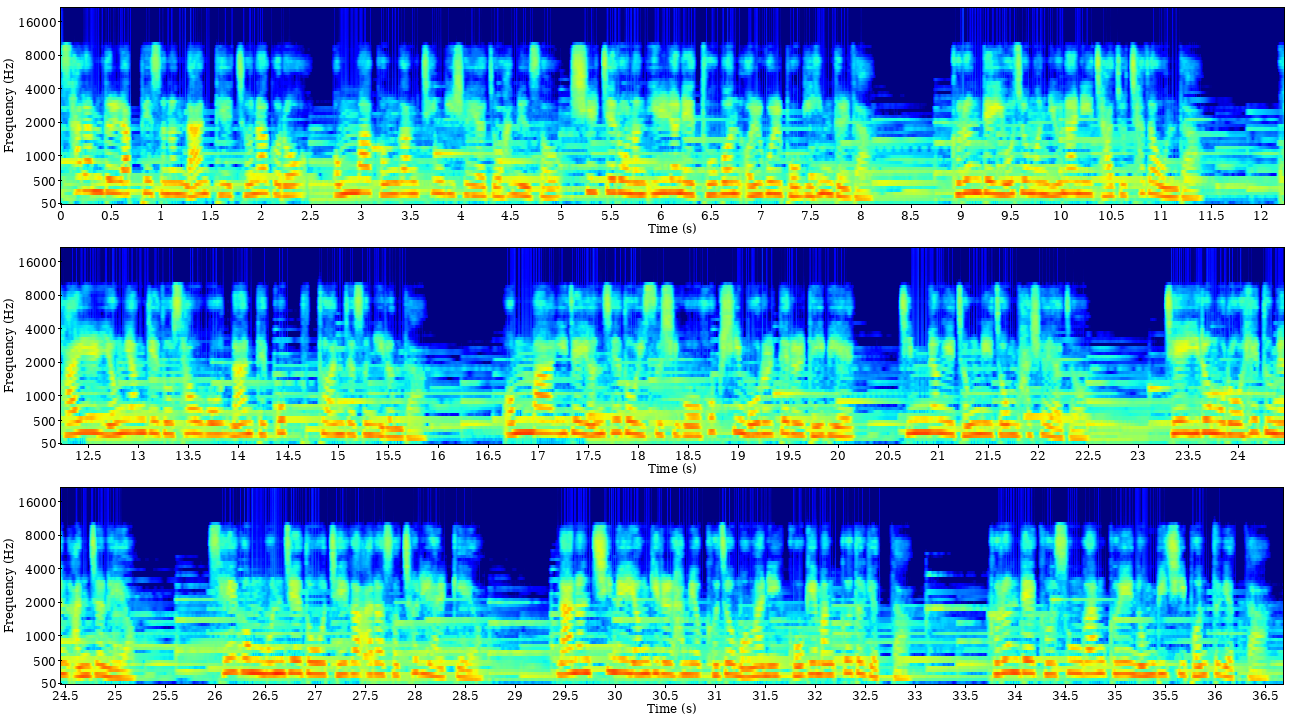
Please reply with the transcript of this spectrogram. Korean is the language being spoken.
사람들 앞에서는 나한테 전화 걸어 엄마 건강 챙기셔야죠 하면서 실제로는 1년에 두 번 얼굴 보기 힘들다. 그런데 요즘은 유난히 자주 찾아온다. 과일 영양제도 사오고 나한테 꼭 붙어 앉아선 이런다. 엄마 이제 연세도 있으시고 혹시 모를 때를 대비해 진명의 정리 좀 하셔야죠. 제 이름으로 해두면 안전해요. 세금 문제도 제가 알아서 처리할게요. 나는 치매 연기를 하며 그저 멍하니 고개만 끄덕였다. 그런데 그 순간 그의 눈빛이 번뜩였다.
